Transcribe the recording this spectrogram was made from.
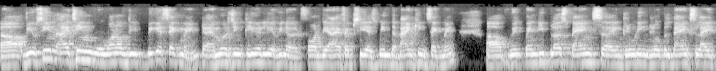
Uh, we have seen, I think, one of the biggest segment uh, emerging clearly a winner for the IFSC has been the banking segment, uh, with 20 plus banks, uh, including global banks like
